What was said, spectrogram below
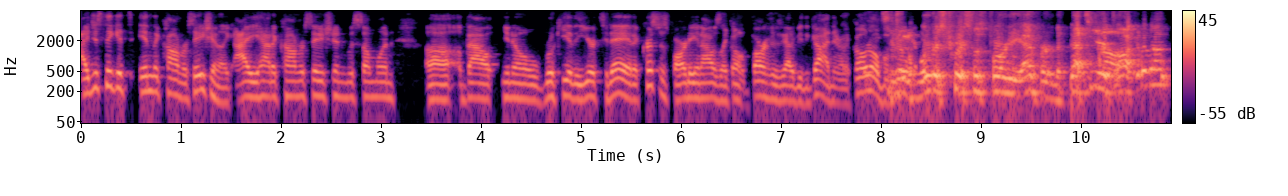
I just think it's in the conversation. Like I had a conversation with someone uh, about you know rookie of the year today at a Christmas party, and I was like, oh, Barkley's got to be the guy. And they're like, oh no, but It's the worst Christmas party ever. That's what you're Oh. talking about?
